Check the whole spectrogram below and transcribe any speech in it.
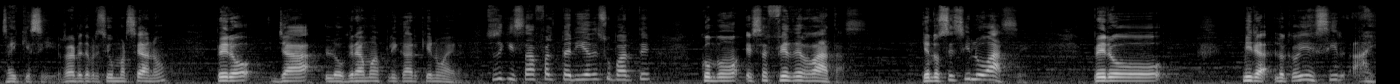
sabes que sí, realmente parecía un marciano, pero ya logramos explicar que no era. Entonces quizás faltaría de su parte como esa fe de ratas, que no sé si lo hace, pero mira, lo que voy a decir, ay,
